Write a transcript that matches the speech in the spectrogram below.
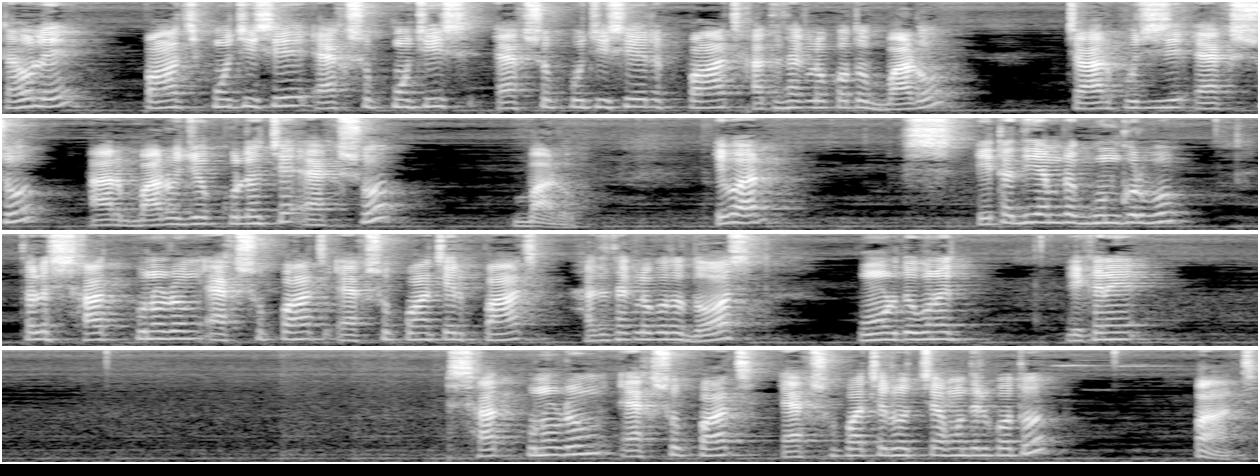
তাহলে পাঁচ পঁচিশে একশো পঁচিশ, একশো পঁচিশের পাঁচ, হাতে থাকল কত? বারো। চার পঁচিশে একশো আর বারো যোগ করলে হচ্ছে একশো বারো। এবার এটা দিয়ে আমরা গুণ করব। তাহলে সাত পনেরো একশো পাঁচ, একশো পাঁচের পাঁচ, হাতে থাকল কত? দশ। পনেরো দুগুণে এখানে সাত পনেরো একশো পাঁচ, একশো পাঁচের হচ্ছে আমাদের কত? পাঁচ।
